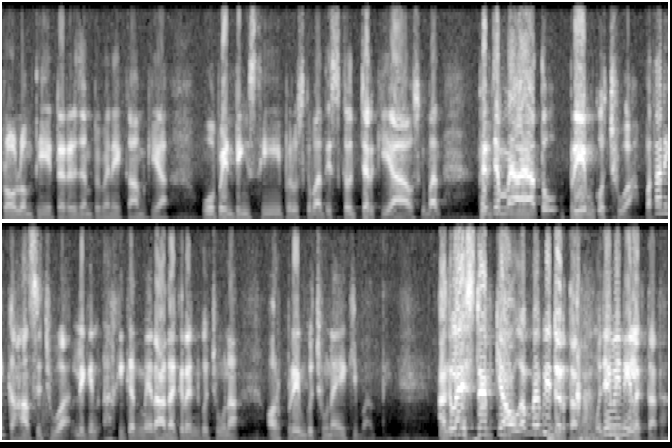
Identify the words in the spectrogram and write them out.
प्रॉब्लम थी टेररिज्म पे मैंने एक काम किया। वो पेंटिंग्स थी, फिर उसके बाद स्कल्पचर किया, उसके बाद फिर जब मैं आया तो प्रेम को छुआ। पता नहीं कहाँ से छुआ, लेकिन हकीकत में राधा कृष्ण को छूना और प्रेम को छूना एक ही बात थी। अगला स्टेप क्या होगा? मैं भी डरता था, मुझे भी नहीं लगता था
